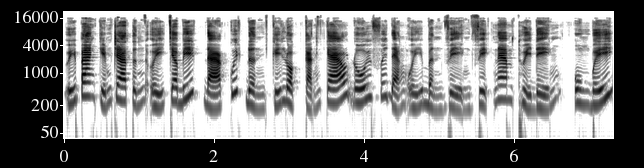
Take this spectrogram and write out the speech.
Ủy ban Kiểm tra tỉnh ủy cho biết đã quyết định kỷ luật cảnh cáo đối với Đảng ủy Bệnh viện Việt Nam Thụy Điển, Uông Bí,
